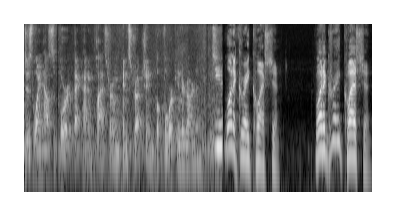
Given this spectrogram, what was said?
does the White House support that kind of classroom instruction before kindergarten? What a great question. What a great question.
